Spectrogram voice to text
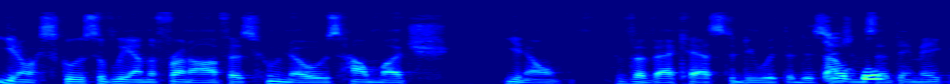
you know, exclusively on the front office. Who knows how much you know Vivek has to do with the decisions that they make.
